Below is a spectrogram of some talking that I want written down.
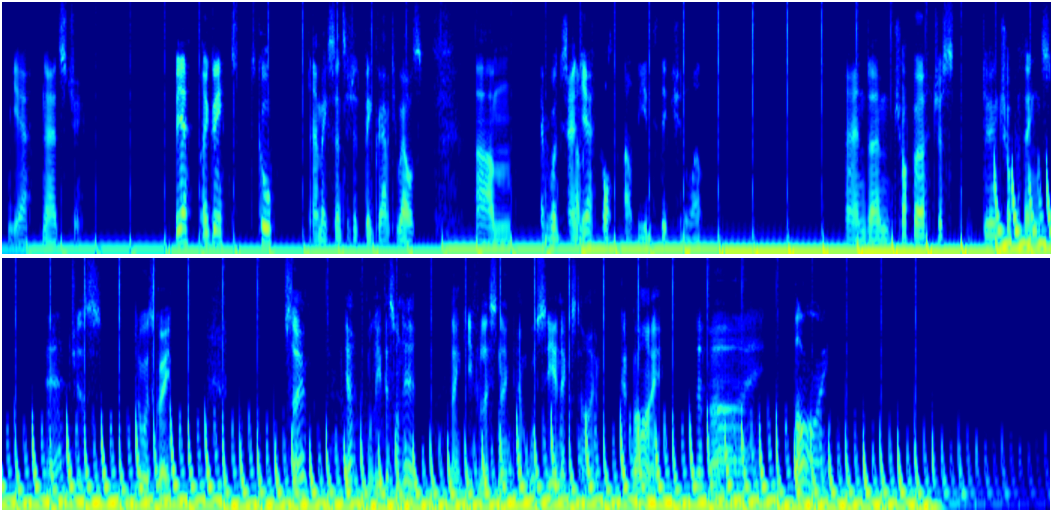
Yeah, no, it's true. But yeah, I agree. It's, it's cool. That makes sense. It's just big gravity wells. Um, Everyone just And kind yeah. of forgot about the interdiction. Well, and um, Chopper just doing Chopper things, Yeah. which is always great. So, yeah, we'll leave this one here. Thank you for listening, and we'll see you next time. Goodbye. Goodbye. bye.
